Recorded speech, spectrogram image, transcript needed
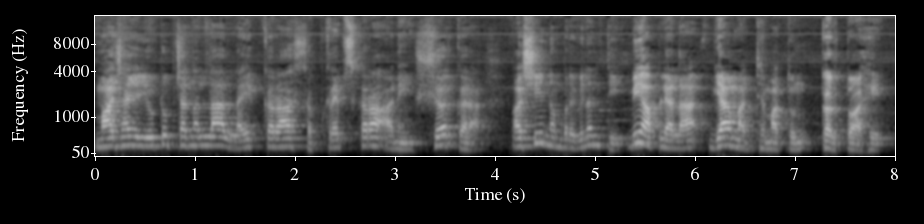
माझ्या या यूट्यूब चॅनलला लाईक करा सबस्क्राईब्स करा आणि शेअर करा अशी नम्र विनंती मी आपल्याला या माध्यमातून करतो आहे.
